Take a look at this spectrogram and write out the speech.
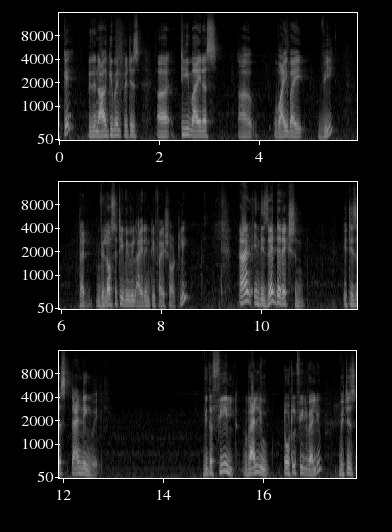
okay, with an argument which is uh, t minus uh, y by v. That velocity we will identify shortly. And in the z direction it is a standing wave. With a field value total field value which is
